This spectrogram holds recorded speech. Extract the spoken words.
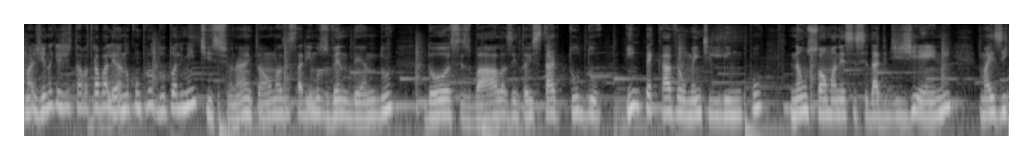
Imagina que a gente estava trabalhando com produto alimentício, né? Então nós estaríamos vendendo doces, balas, então estar tudo impecavelmente limpo, não só uma necessidade de higiene, mas e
